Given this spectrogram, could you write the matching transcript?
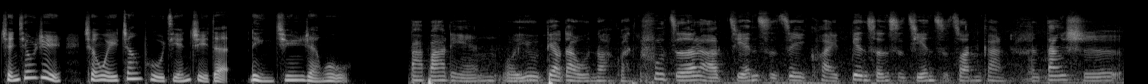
陈秋日成为漳浦剪纸的领军人物。八八年，我又调到文化馆，负责了剪纸这一块，变成是剪纸专干。当时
